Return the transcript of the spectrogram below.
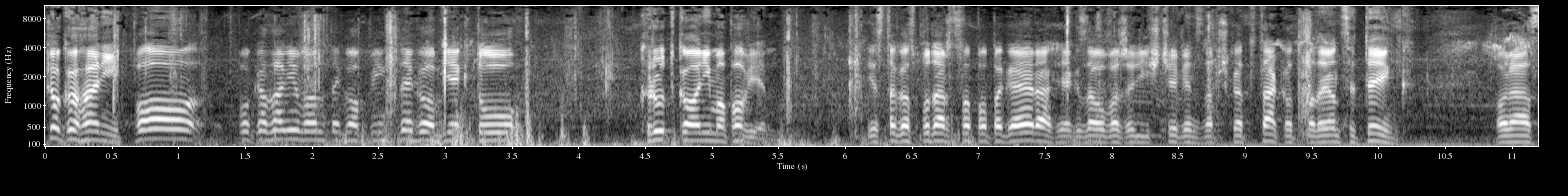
Siemaneczko kochani, po pokazaniu wam tego pięknego obiektu krótko o nim opowiem. Jest to gospodarstwo po PGR-ach, jak zauważyliście, więc na przykład tak, odpadający tynk oraz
